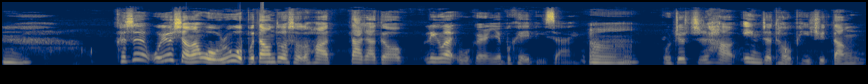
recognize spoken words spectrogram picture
嗯。可是我又想到，我如果不当舵手的话，大家都另外五个人也不可以比赛。嗯。我就只好硬着头皮去当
